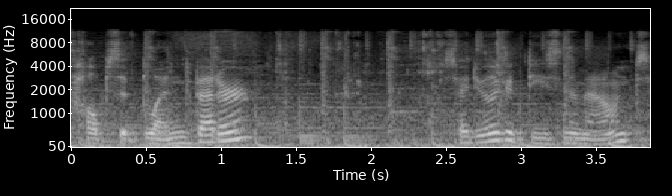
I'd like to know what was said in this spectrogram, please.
helps it blend better. So I do like a decent amount.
